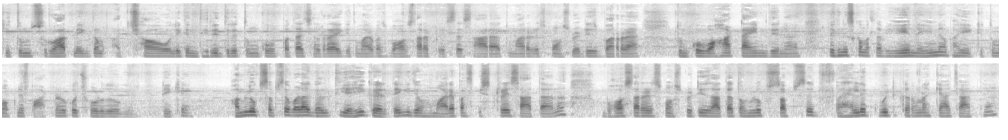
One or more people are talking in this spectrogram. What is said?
कि तुम शुरुआत में एकदम अच्छा हो, लेकिन धीरे धीरे तुमको पता चल रहा है कि तुम्हारे पास बहुत सारा प्रेशर्स आ रहा है, तुम्हारा रिस्पॉन्सिबिलिटीज़ बढ़ रहा है, तुमको वहाँ टाइम देना है। लेकिन इसका मतलब ये नहीं ना भाई कि तुम अपने पार्टनर को छोड़ दोगे, ठीक है? हम लोग सबसे बड़ा गलती यही करते हैं कि जब हमारे पास स्ट्रेस आता है ना, बहुत सारा रिस्पॉन्सिबिलिटीज़ आता है तो हम लोग सबसे पहले क्विट करना क्या चाहते हैं?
